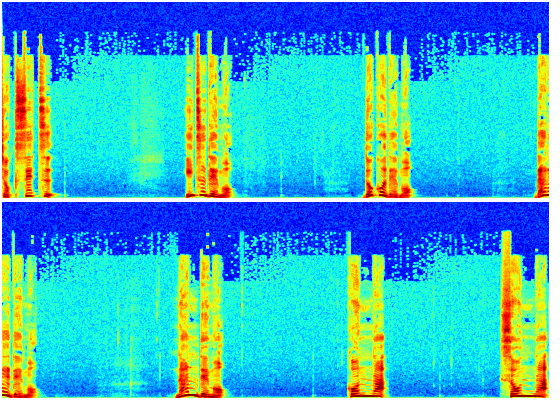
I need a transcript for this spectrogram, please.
直接。いつでも。どこでも。誰でも。何でも。こんな。そんな。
